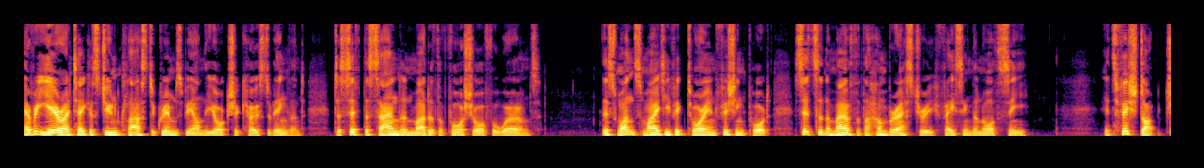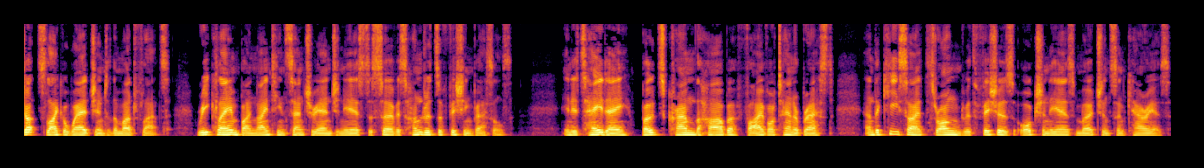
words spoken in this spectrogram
Every year I take a student class to Grimsby on the Yorkshire coast of England to sift the sand and mud of the foreshore for worms. This once mighty Victorian fishing port sits at the mouth of the Humber estuary facing the North Sea. Its fish dock juts like a wedge into the mudflats, reclaimed by 19th century engineers to service hundreds of fishing vessels. In its heyday, boats crammed the harbour five or ten abreast, and the quayside thronged with fishers, auctioneers, merchants, and carriers.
